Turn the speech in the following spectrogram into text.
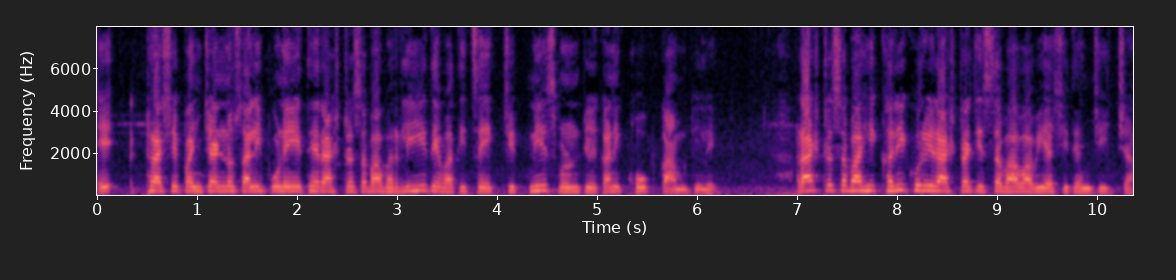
ए अठराशे पंच्याण्णव साली पुणे येथे राष्ट्रसभा भरली तेव्हा तिचे एक चिटणीस म्हणून टिळकांनी खूप काम केले. राष्ट्रसभा ही खरीखुरी राष्ट्राची सभा व्हावी अशी त्यांची इच्छा.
